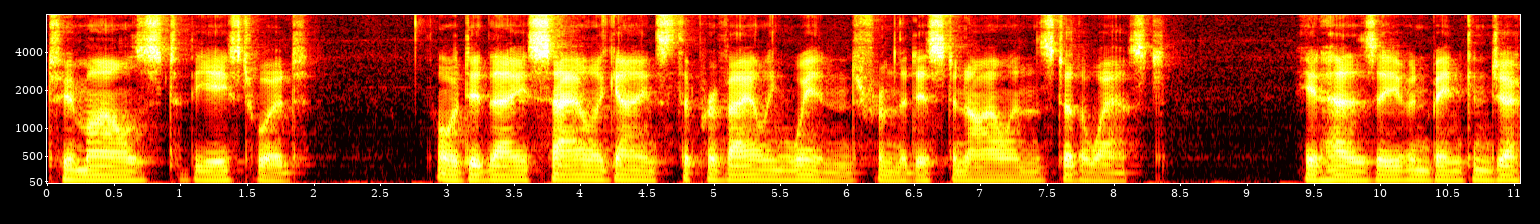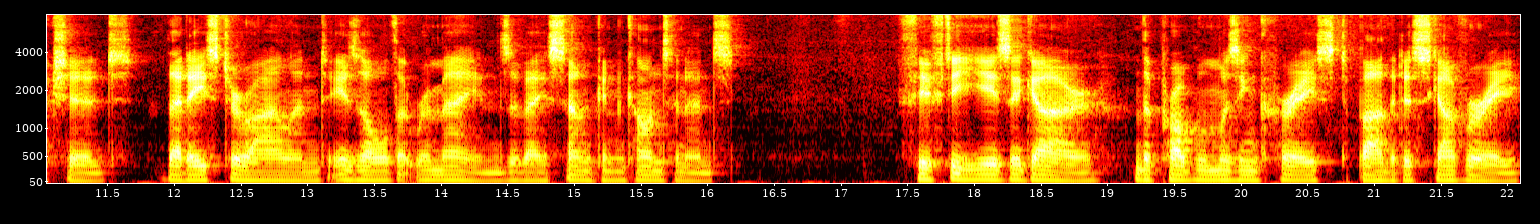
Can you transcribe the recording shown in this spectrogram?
two miles to the eastward? Or did they sail against the prevailing wind from the distant islands to the west? It has even been conjectured that Easter Island is all that remains of a sunken continent. Fifty years ago, the problem was increased by the discovery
